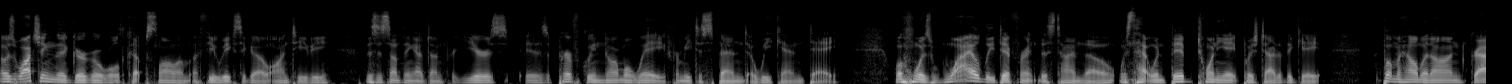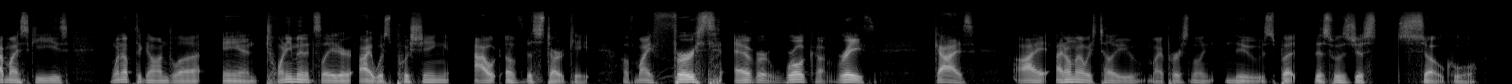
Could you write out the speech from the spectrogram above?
I was watching the Gurgl World Cup slalom a few weeks ago on TV. This is something I've done for years. It is a perfectly normal way for me to spend a weekend day. What was wildly different this time, though, was that when Bib 28 pushed out of the gate, I put my helmet on, grabbed my skis, went up the gondola, and 20 minutes later, I was pushing out of the start gate of my first ever World Cup race. Guys, I, I don't always tell you my personal news, but this was just so cool.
